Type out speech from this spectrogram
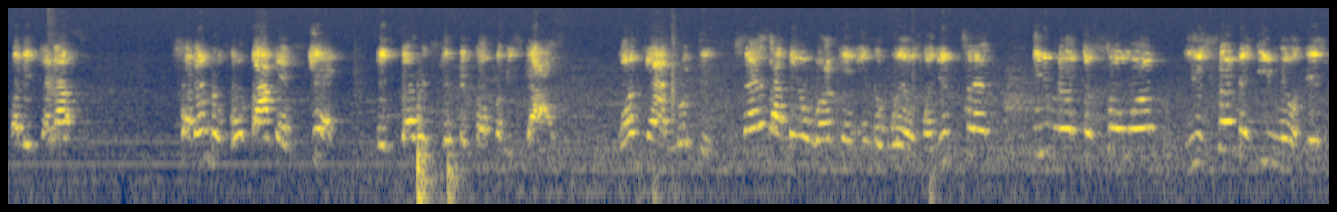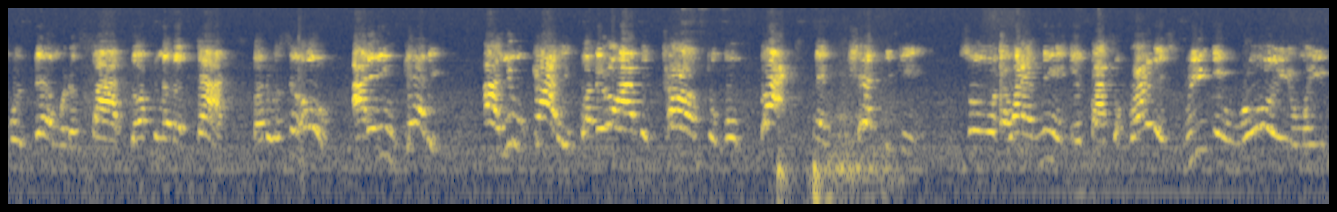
but they cannot." For them to go back and check is very difficult for these guys. One thing I noticed, since I've been working in the wheels, when you send email to someone, you send the email, it's with them with a five document attached. But they will say, oh, I didn't get it. Ah, you got it, but they don't have the time to go back and check again. So uh, what I mean, if Pastor Brian is re-enrolling when you,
